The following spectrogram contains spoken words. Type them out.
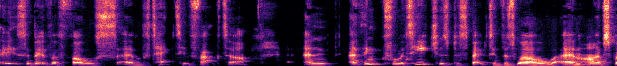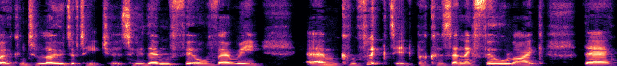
it's a bit of a false um, protective factor and I think from a teacher's perspective as well, um, I've spoken to loads of teachers who then feel very um, conflicted because then they feel like they're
